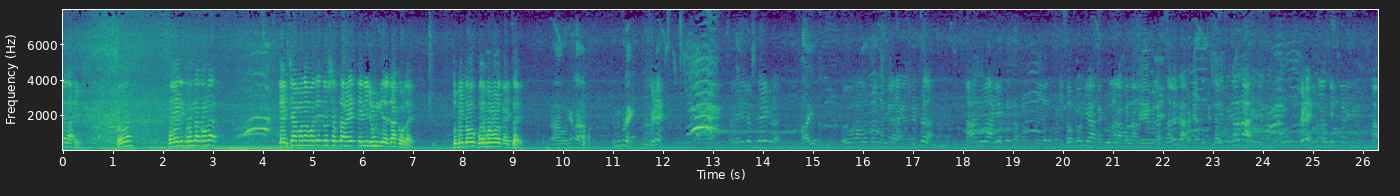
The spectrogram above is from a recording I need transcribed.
केलेला आहे. बरोबर? सगळ्यांनी करून दाखवणार? त्यांच्या मनामध्ये जो शब्द आहे त्यांनी लिहून दिला दाखवलाय. तुम्ही तो बरोबर ओळखायचा आहे. तुम्ही कुठे आहे? सगळ्यांनी लक्ष द्या इकडं. इथं. बरोबर आलं तर जण करा. चला. लहान मुलं आहेत. समजून घ्या. कुठं आम्हाला चालेल का? शिकणार का? रेडी? ओके. हा.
